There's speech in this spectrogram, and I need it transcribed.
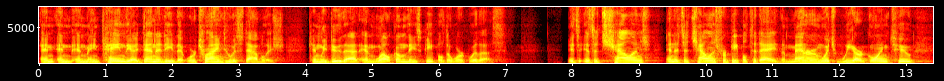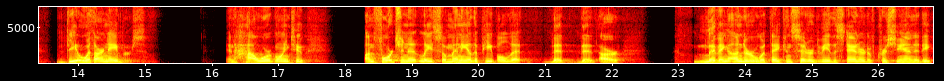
and, and, and maintain the identity that we're trying to establish? Can we do that and welcome these people to work with us? It's, it's a challenge, and it's a challenge for people today. The manner in which we are going to deal with our neighbors and how we're going to, unfortunately, so many of the people that, that, that are living under what they consider to be the standard of Christianity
